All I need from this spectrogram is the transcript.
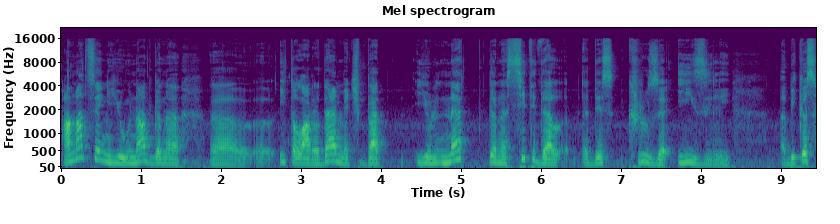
I'm not saying you're not gonna uh, eat a lot of damage, but you're not gonna citadel this cruiser easily uh, because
